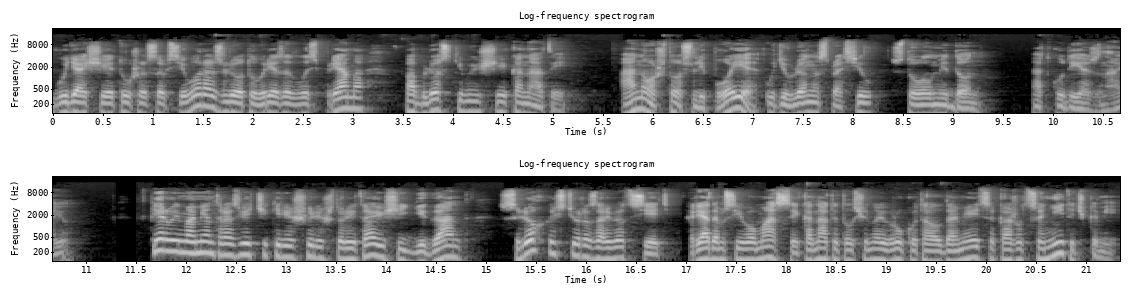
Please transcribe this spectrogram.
Гудящая туша со всего разлету врезалась прямо поблескивающие канаты. "Оно что, слепое?" удивленно спросил Стол Медон. Откуда я знаю? В первый момент разведчики решили, что летающий гигант с легкостью разорвет сеть. Рядом с его массой канаты толщиной в руку талдомейца кажутся ниточками,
